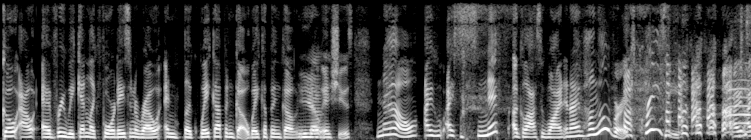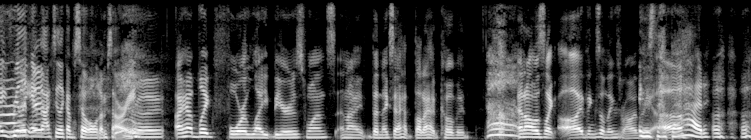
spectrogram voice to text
go out every weekend like four days in a row and like wake up and go wake up and go no issues. Now i i sniff a glass of wine and i'm hungover. It's crazy. I, I really am acting like i'm so old. I'm sorry. Right. I had like four light beers once, and I the next day I had, thought I had COVID, and I was like, oh, I think something's wrong with it me. It was that Uh, bad uh, uh,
